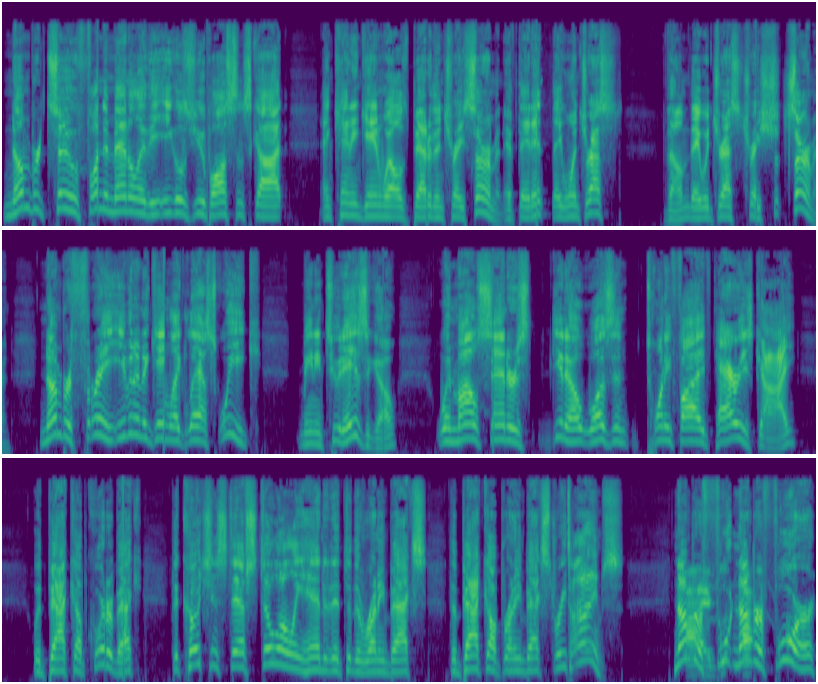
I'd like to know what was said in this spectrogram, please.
Number two, fundamentally, the Eagles view Boston Scott and Kenny Gainwell is better than Trey Sermon. If they didn't, they wouldn't dress them. They would dress Trey Sermon. Number three, even in a game like last week, meaning two days ago, when Miles Sanders, you know, wasn't 25 carries guy with backup quarterback, the coaching staff still only handed it to the running backs, the backup running backs, three times. Number I- four, number four,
